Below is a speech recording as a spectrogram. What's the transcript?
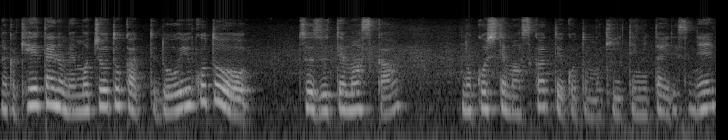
なんか携帯のメモ帳とかってどういうことを綴ってますか？残してますかっていうことも聞いてみたいですね。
